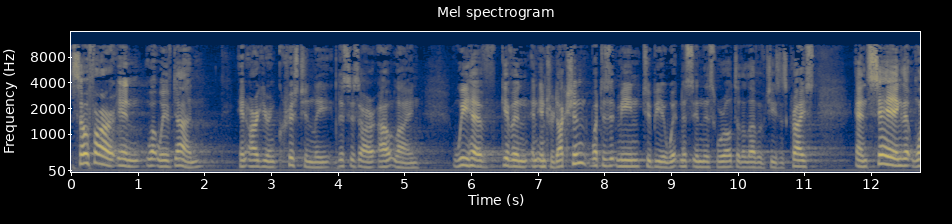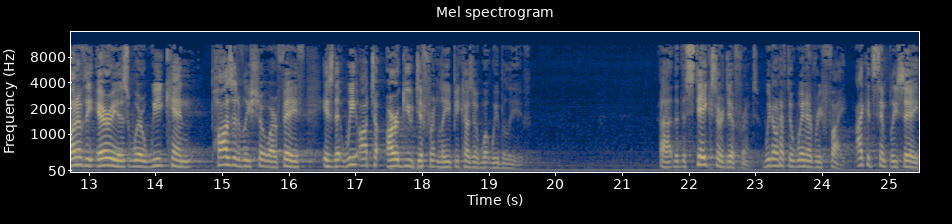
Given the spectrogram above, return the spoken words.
So far in what we've done in arguing Christianly, this is our outline. We have given an introduction. What does it mean to be a witness in this world to the love of Jesus Christ? And saying that one of the areas where we can positively show our faith is that we ought to argue differently because of what we believe. Uh, that the stakes are different. We don't have to win every fight. I could simply say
